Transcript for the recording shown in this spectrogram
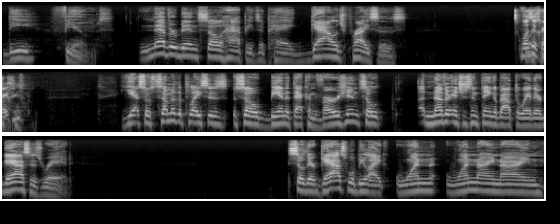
the fumes. Never been so happy to pay gouge prices. Was it crazy? Yeah, so some of the places, so being at that conversion, so another interesting thing about the way their gas is read. So their gas will be like one one nine nine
